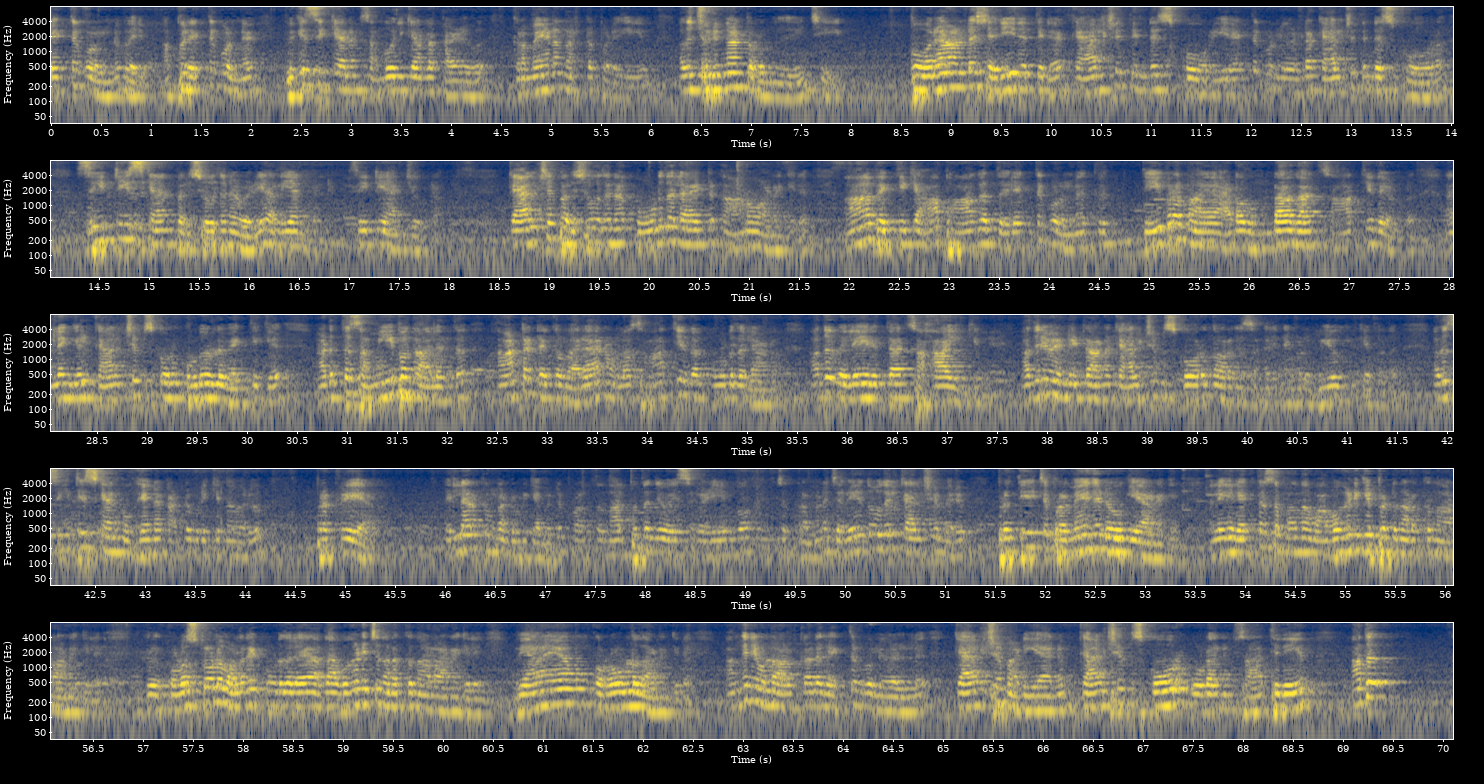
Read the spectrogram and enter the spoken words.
രക്തക്കൊള്ളിന് വരും. അപ്പോൾ രക്തക്കൊള്ളിനെ വികസിക്കാനും സങ്കോചിക്കാനുള്ള കഴിവ് ക്രമേണ നഷ്ടപ്പെടുകയും അത് ചുരുങ്ങാൻ തുടങ്ങുകയും ചെയ്യും. ഇപ്പൊ ഒരാളുടെ ശരീരത്തിൽ കാൽഷ്യത്തിന്റെ സ്കോർ ഈ രക്തക്കൊള്ളികളുടെ കാൽഷ്യത്തിന്റെ സ്കോർ സി ടി സ്കാൻ പരിശോധന വഴി അറിയാൻ പറ്റും. സി ടി ആൻജിയോഗ്രാം കാൽഷ്യം പരിശോധന കൂടുതലായിട്ട് കാണുവാണെങ്കിൽ ആ വ്യക്തിക്ക് ആ ഭാഗത്ത് രക്തക്കുഴലിന് തീവ്രമായ അടവുണ്ടാകാൻ സാധ്യതയുണ്ട്. അല്ലെങ്കിൽ കാൽഷ്യം സ്കോർ കൂടുതലുള്ള വ്യക്തിക്ക് അടുത്ത സമീപകാലത്ത് ഹാർട്ട് അറ്റാക്ക് വരാനുള്ള സാധ്യത കൂടുതലാണ്. അത് വിലയിരുത്താൻ സഹായിക്കും. അതിനു വേണ്ടിയിട്ടാണ് കാൽഷ്യം സ്കോർ എന്ന് പറഞ്ഞ സംഗതി ഞങ്ങൾ ഉപയോഗിക്കുന്നത്. അത് സി ടി സ്കാൻ മുഖേന കണ്ടുപിടിക്കുന്ന ഒരു പ്രക്രിയയാണ്. എല്ലാവർക്കും കണ്ടുപിടിക്കാൻ പറ്റും. പത്ത് നാൽപ്പത്തഞ്ച് വയസ്സ് കഴിയുമ്പോൾ ഭ്രമണ ചെറിയ തോതിൽ കാൽഷ്യം വരും. പ്രത്യേകിച്ച് പ്രമേഹ രോഗിയാണെങ്കിൽ അല്ലെങ്കിൽ രക്തസമ്മർദ്ദം അവഗണിക്കപ്പെട്ട് നടക്കുന്ന ആളാണെങ്കിൽ കൊളസ്ട്രോൾ വളരെ കൂടുതൽ അത് അവഗണിച്ച് നടക്കുന്ന ആളാണെങ്കിൽ വ്യായാമം കുറവുള്ളതാണെങ്കിൽ അങ്ങനെയുള്ള ആൾക്കാരുടെ രക്തക്കൊല്ലുകളിൽ കാൽഷ്യം അടിയാനും കാൽഷ്യം സ്കോർ കൂടാനും സാധ്യതയും അത്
